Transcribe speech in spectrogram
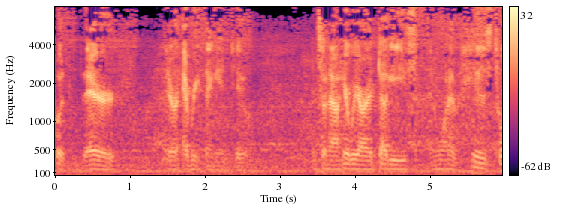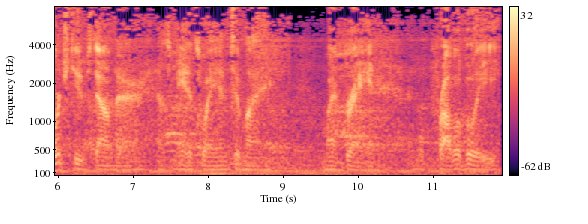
put their their everything into. And so now here we are at Dougie's, and one of his torch tubes down there has made its way into my my brain, and will probably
